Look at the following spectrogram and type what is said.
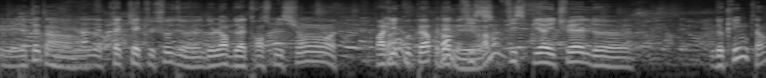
il y a peut-être un. Il y a peut-être quelque chose de, de l'ordre de la transmission. Bradley Cooper, Non, peut-être fils, vraiment. fils spirituel de, de Clint. hein.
